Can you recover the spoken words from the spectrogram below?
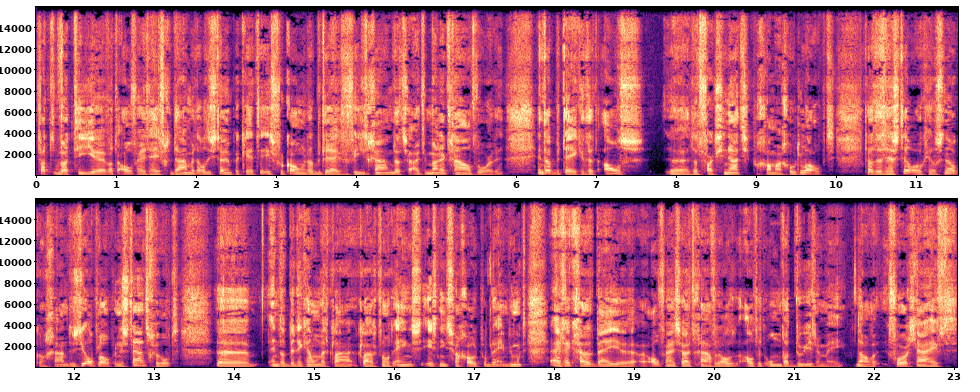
wat, wat, die, wat de overheid heeft gedaan met al die steunpakketten, is voorkomen dat bedrijven failliet gaan, dat ze uit de markt gehaald worden. En dat betekent dat als uh, dat vaccinatieprogramma goed loopt, dat het herstel ook heel snel kan gaan. Dus die oplopende staatsschuld, uh, en dat ben ik helemaal met Kla Klaas Knot eens, is niet zo'n groot probleem. Je moet, eigenlijk gaat het bij uh, overheidsuitgaven altijd om wat doe je ermee. Nou, vorig jaar heeft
